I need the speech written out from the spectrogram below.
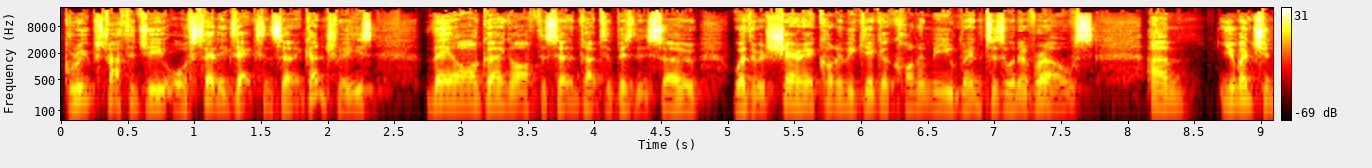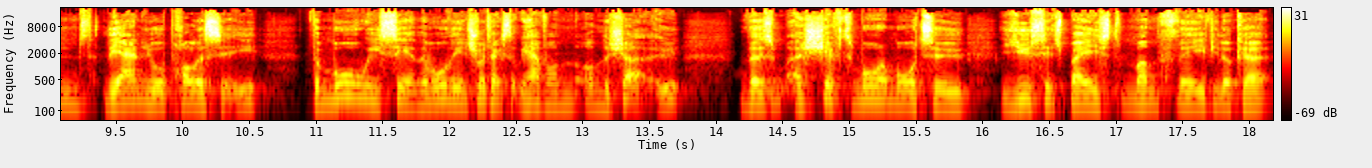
group strategy or said execs in certain countries, they are going after certain types of business. So whether it's sharing economy, gig economy, renters, or whatever else. Um, you mentioned the annual policy. The more we see and the more the insurtechs that we have on, on the show, there's a shift more and more to usage based monthly. If you look at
